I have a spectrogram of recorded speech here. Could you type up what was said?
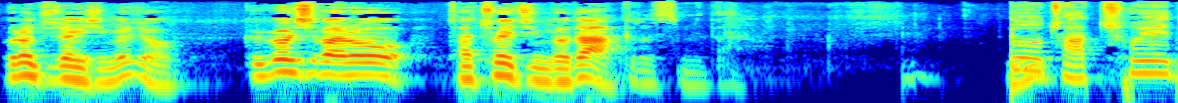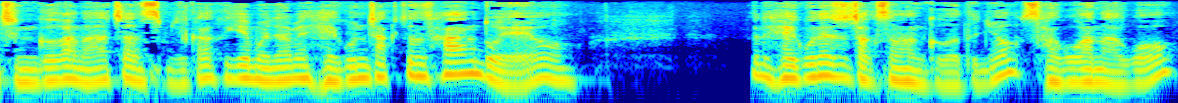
그런 주장이신 거죠. 그것이 바로 좌초의 증거다. 그렇습니다. 또 좌초의 증거가 나왔지 않습니까? 그게 뭐냐면 해군 작전 상황도예요. 해군에서 작성한 거거든요. 사고가 나고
